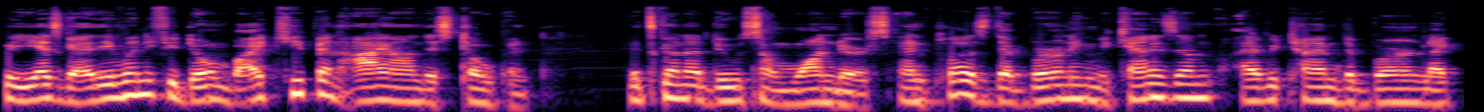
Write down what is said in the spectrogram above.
But yes, guys, even if you don't buy, keep an eye on this token it's gonna do some wonders. And plus, the burning mechanism every time they burn like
